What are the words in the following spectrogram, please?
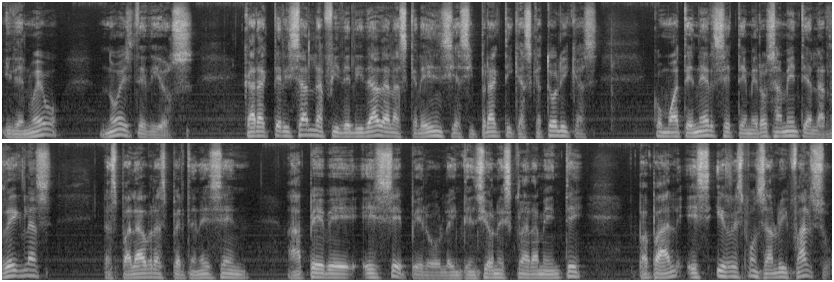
Y de nuevo, no es de Dios. Caracterizar la fidelidad a las creencias y prácticas católicas como atenerse temerosamente a las reglas. Las palabras pertenecen a PBS, pero la intención es claramente papal, es irresponsable y falso.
